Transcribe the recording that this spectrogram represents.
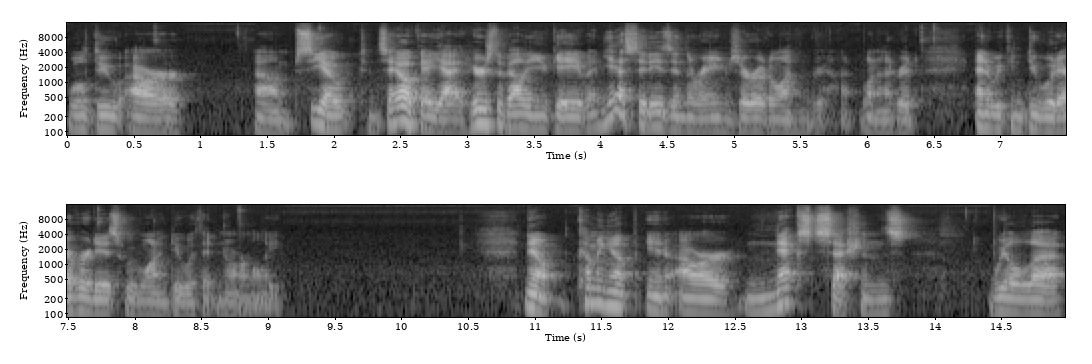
we'll do our um, out and say, okay, yeah, here's the value you gave, and yes, it is in the range 0 to 100, and we can do whatever it is we want to do with it normally. Now, coming up in our next sessions, we'll, uh,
